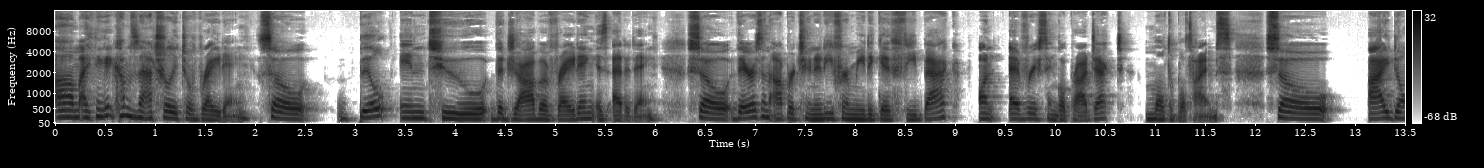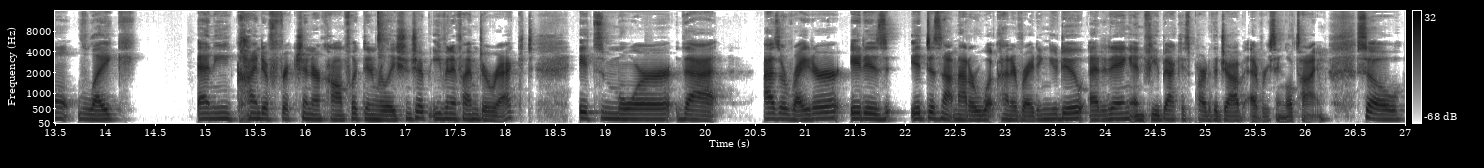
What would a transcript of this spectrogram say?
Um, I think it comes naturally to writing. So, built into the job of writing is editing. So, there's an opportunity for me to give feedback on every single project multiple times. So, I don't like any kind of friction or conflict in relationship even if I'm direct. It's more that as a writer, it is it does not matter what kind of writing you do, editing and feedback is part of the job every single time. So,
